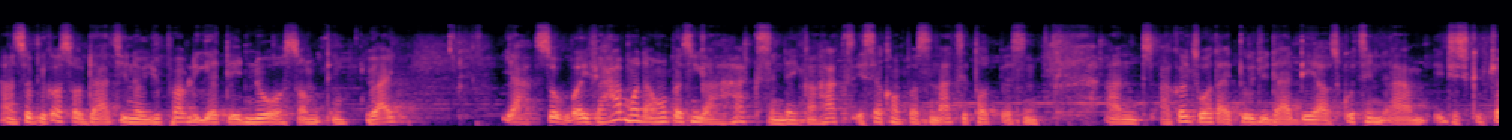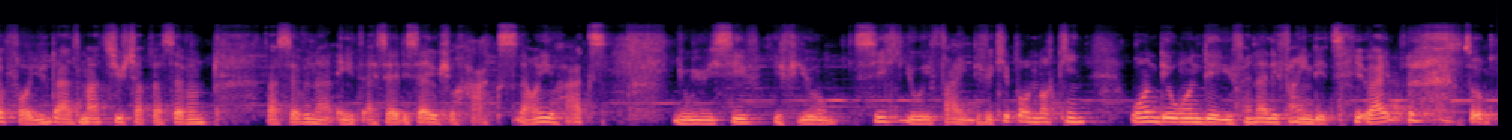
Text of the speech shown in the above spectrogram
and so because of that, you know, you probably get a no or something, right? Yeah, so but if you have more than one person you are hacking, then you can hack a second person, hack a third person. And according to what I told you that day, I was quoting um, the scripture for you. That's Matthew chapter 7, verse 7 and 8. I said, He said you should ask. Now, when you ask, you will receive. If you seek, you will find. If you keep on knocking, one day, one day, you finally find it, right? So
